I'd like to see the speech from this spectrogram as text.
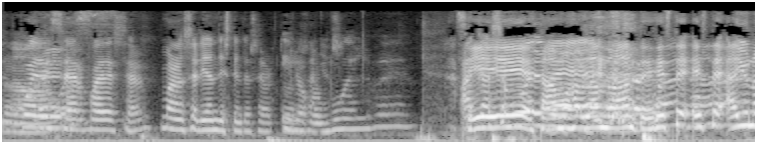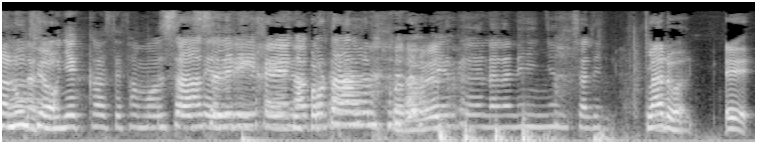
No. Puede ser, puede ser. Bueno, serían distintos Y los luego años. vuelve. Sí, estábamos hablando antes. Este, este, hay un Las anuncio. muñecas de famosas Sa- se dirigen al portal Para ver. que la niña sale- Claro, eh,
